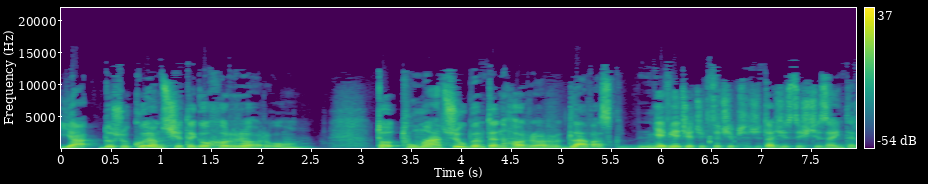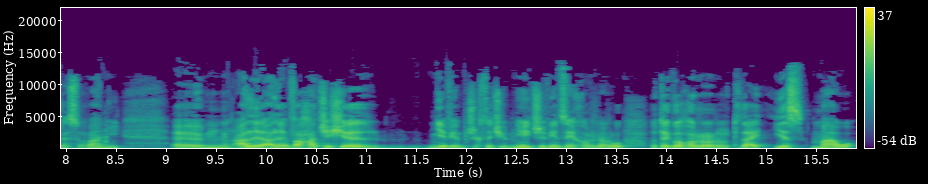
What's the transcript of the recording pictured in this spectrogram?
ja doszukując się tego horroru, to tłumaczyłbym ten horror dla was. Nie wiecie, czy chcecie przeczytać, jesteście zainteresowani, ale, ale wahacie się, nie wiem, czy chcecie mniej, czy więcej horroru, to tego horroru tutaj jest mało,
